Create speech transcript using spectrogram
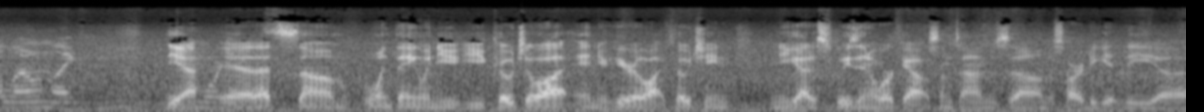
alone, like Yeah, yeah, that's um, one thing when you, you coach a lot and you're here a lot coaching and you got to squeeze in a workout. Sometimes um, it's hard to get the uh,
